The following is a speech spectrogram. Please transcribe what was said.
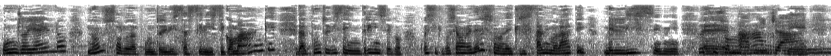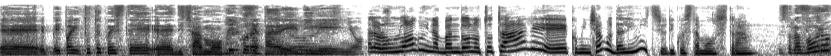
un gioiello non solo dal punto di vista stilistico, ma anche dal punto di vista intrinseco. Questi che possiamo vedere sono dei cristalli molati bellissimi, Questi sono marmi gialli. eh, e poi tutte queste, eh, diciamo, di legno. Allora, un luogo in abbandono totale e cominciamo dall'inizio di questa mostra. Questo lavoro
